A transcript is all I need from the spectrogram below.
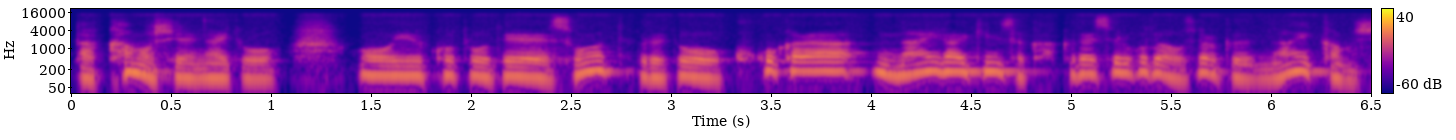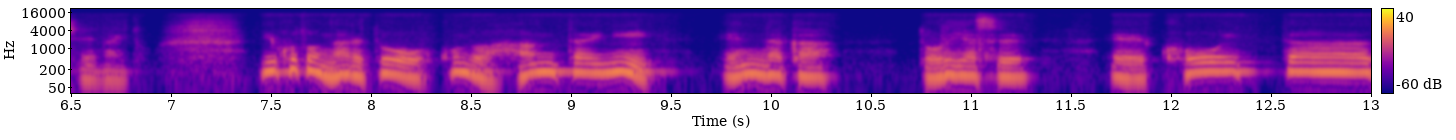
たかもしれないということで、そうなってくると、ここから内外金利差拡大することはおそらくないかもしれないということになると、今度は反対に円高、ドル安、え、こういった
